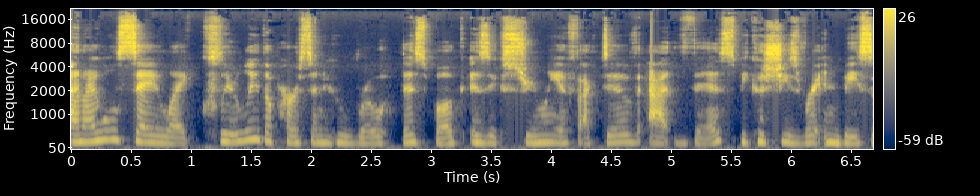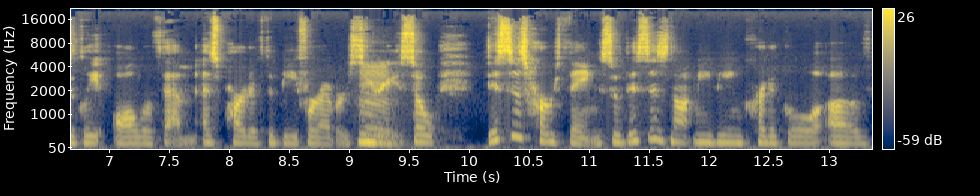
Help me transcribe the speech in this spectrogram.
And I will say, like, clearly the person who wrote this book is extremely effective at this because she's written basically all of them as part of the BeForever series. Mm. So this is her thing. So this is not me being critical of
